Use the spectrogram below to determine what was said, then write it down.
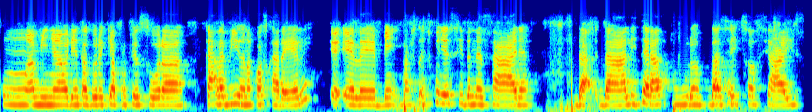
com a minha orientadora, que é a professora Carla Viana Coscarelli. Ela é bem, bastante conhecida nessa área da, da literatura, das redes sociais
